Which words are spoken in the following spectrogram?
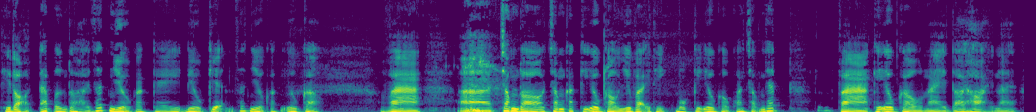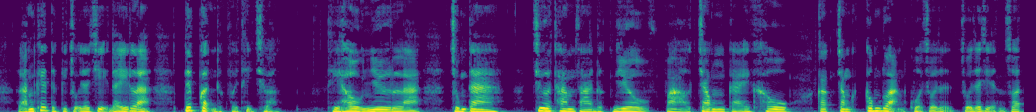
thì đòi đáp ứng đòi rất nhiều các cái điều kiện rất nhiều các yêu cầu và à, trong đó trong các cái yêu cầu như vậy thì một cái yêu cầu quan trọng nhất và cái yêu cầu này đòi hỏi là gắn kết được cái chuỗi giá trị đấy là tiếp cận được với thị trường. Thì hầu như là chúng ta chưa tham gia được nhiều vào trong cái khâu các trong các công đoạn của chuỗi chuỗi giá trị sản xuất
